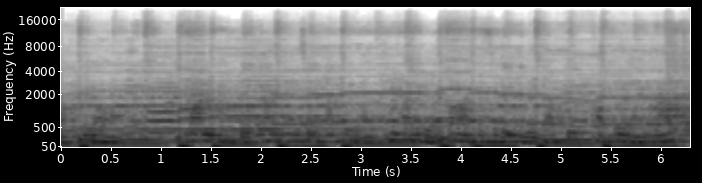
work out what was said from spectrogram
ครับพี่น้องมันกำลังใจครับที่มันเหลือบ้ก็จะสิ่งหนึ่งครับขอบคุณหลายครับ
